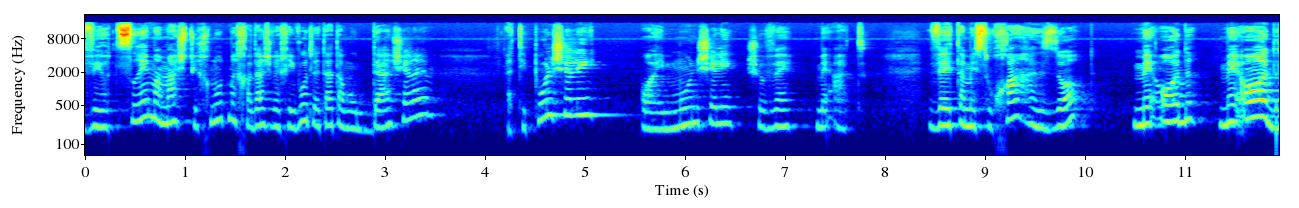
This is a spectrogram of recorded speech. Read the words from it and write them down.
ויוצרים ממש תכנות מחדש וחיווט לתת המודע שלהם, הטיפול שלי או האימון שלי שווה מעט. ואת המשוכה הזאת מאוד מאוד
